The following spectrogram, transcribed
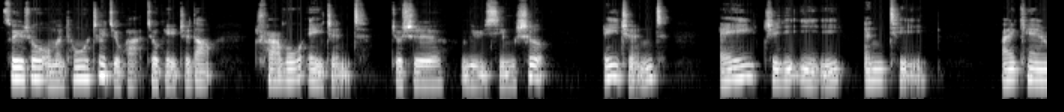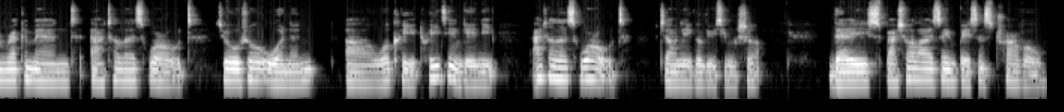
所以说我们通过这句话就可以知道，travel agent 就是旅行社，agent，a g e n t。I can recommend Atlas World，就是说我能啊，我可以推荐给你 Atlas World 这样的一个旅行社。They specialize in business travel。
